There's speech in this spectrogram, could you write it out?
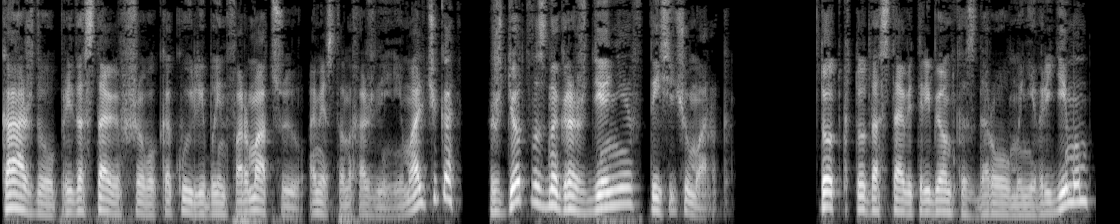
Каждого, предоставившего какую-либо информацию о местонахождении мальчика, ждет вознаграждение в тысячу марок. Тот, кто доставит ребенка здоровым и невредимым,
